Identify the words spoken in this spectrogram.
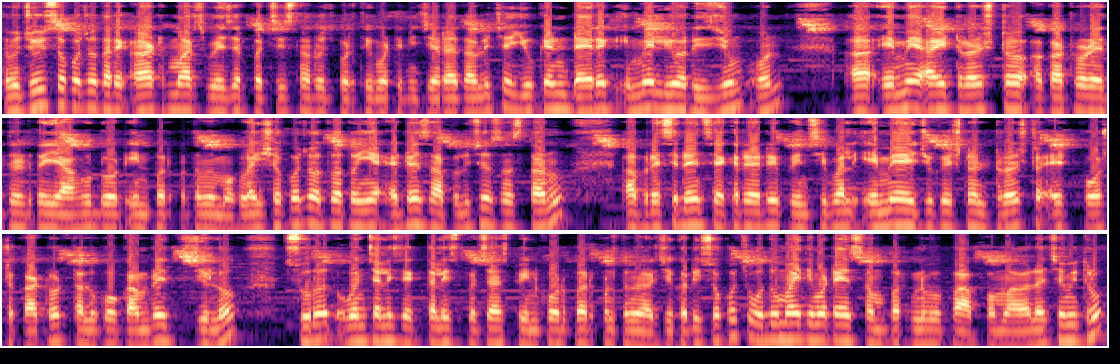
તમે જોઈ શકો છો તારીખ આઠ માર્ચ બે હજાર પચીસના રોજ ભરતી માટેની જાહેરાત આવેલી છે you can direct email your resume on M I trust Kathod at the Yahoo dot in પર તમે મોકલાઈ શકો છો અથવા તો અહીંયા એડ્રેસ આપેલું છે સંસ્થાનું president secretary principal MA educational trust at post Kathod તાલુકો કામરેજ જિલ્લો સુરત ઓગણચાલીસ એકતાલીસ પચાસ પિનકોડ પર પણ તમે અરજી કરી શકો છો. વધુ માહિતી માટે સંપર્ક નંબર આપવામાં આવેલા છે મિત્રો.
